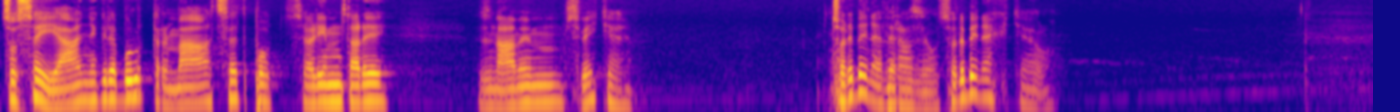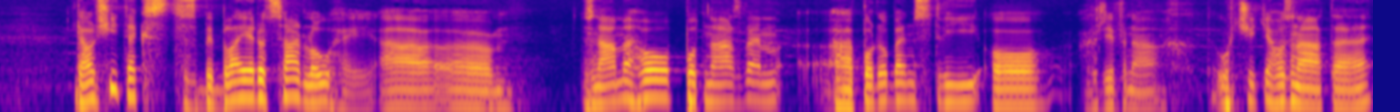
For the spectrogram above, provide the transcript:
co se já někde budu trmácet po celém tady známém světě. Co kdyby nevyrazil, co kdyby nechtěl? Další text z Bible je docela dlouhý a e, známe ho pod názvem e, Podobenství o hřivnách. Určitě ho znáte.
